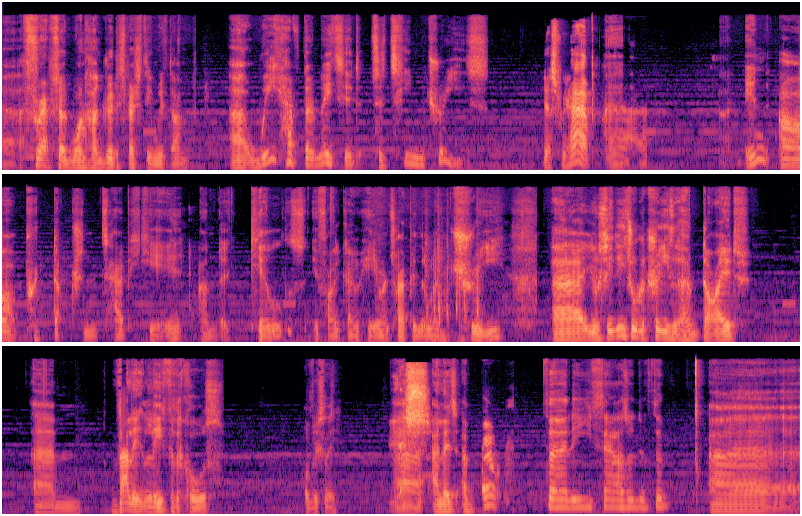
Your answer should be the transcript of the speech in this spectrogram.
uh for episode 100, especially thing we've done, uh, we have donated to Team Trees. Yes, we have. Uh, in our production tab here under kills, if I go here and type in the word tree, uh, you'll see these are all the trees that have died um, valiantly for the cause, obviously. Yes. Uh, and there's about 30,000 of them. Uh,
